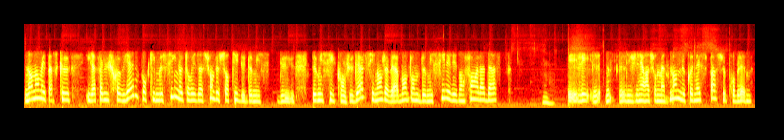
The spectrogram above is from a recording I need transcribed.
Non, non, mais parce que il a fallu que je revienne pour qu'il me signe l'autorisation de sortie du, domic- du domicile conjugal, sinon j'avais abandon de domicile et les enfants à la DAS. Hmm. Et les, les, les générations de maintenant ne connaissent pas ce problème.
